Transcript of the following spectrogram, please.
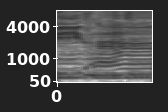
the end.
